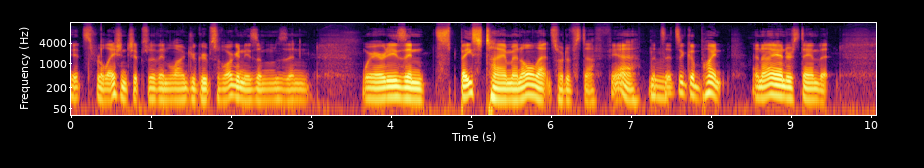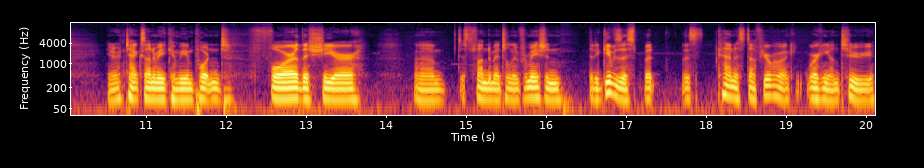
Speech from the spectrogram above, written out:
its relationships within larger groups of organisms and where it is in space time and all that sort of stuff. Yeah, that's Mm. it's a good point, and I understand that you know taxonomy can be important for the sheer um, just fundamental information that it gives us, but this kind of stuff you're work- working on too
